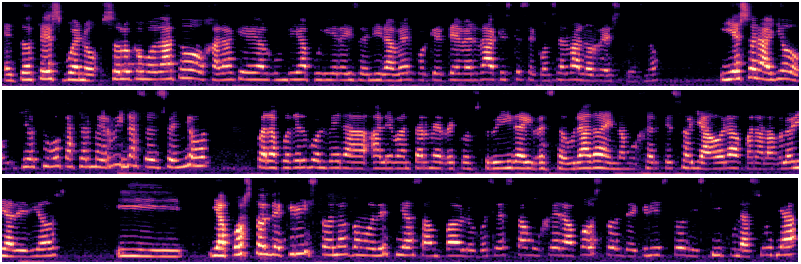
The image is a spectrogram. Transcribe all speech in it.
Entonces, bueno, solo como dato, ojalá que algún día pudierais venir a ver, porque de verdad que es que se conservan los restos, ¿no? Y eso era yo. Yo tuvo que hacerme ruinas el Señor para poder volver a, levantarme reconstruida y restaurada en la mujer que soy ahora, para la gloria de Dios y, y, apóstol de Cristo, ¿no? Como decía San Pablo, pues esta mujer apóstol de Cristo, discípula suya,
